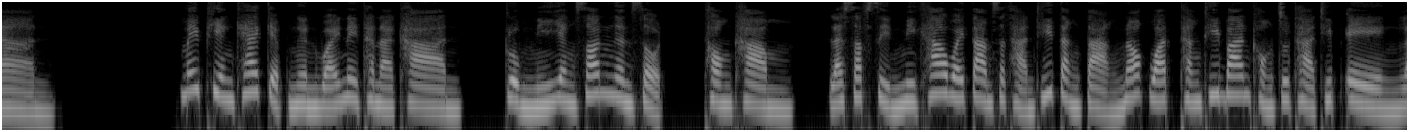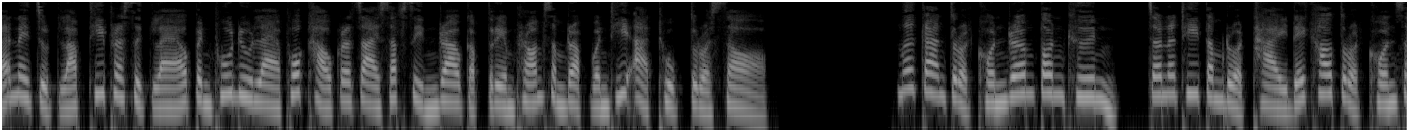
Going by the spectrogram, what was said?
นาน ไม่เพียงแค่เก็บเงินไว้ในธนาคาร ลุ่มนี้ยังซ่อนเงินสด ทองคำและทรัพย์สินมีค่าไว้ตามสถานที่ต่างๆ นอกวัดทั้งที่บ้านของจุธาทิพย์เอง และในจุดลับที่พระศึกแล้วเป็นผู้ดูแลพวกเขากระจายทรัพย์สินราวกับเตรียมพร้อมสำหรับวันที่อาจถูกตรวจสอบ เมื่อการตรวจค้นเริ่มต้นขึ้นเจ้าหน้าที่ตำรวจไทยได้เข้าตรวจค้นส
